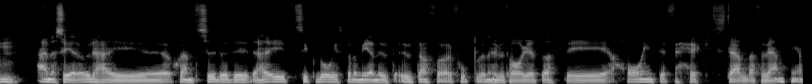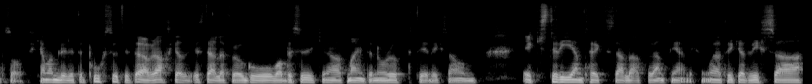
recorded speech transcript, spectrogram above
Mm. Nej, men så är det. Det här är skämt åsido, det, det här är ett psykologiskt fenomen ut, utanför fotbollen överhuvudtaget. Att det har inte för högt ställda förväntningar på saker. Så kan man bli lite positivt överraskad istället för att gå och vara besviken över att man inte når upp till liksom, extremt högt ställda förväntningar. Liksom. Och jag tycker att vissa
